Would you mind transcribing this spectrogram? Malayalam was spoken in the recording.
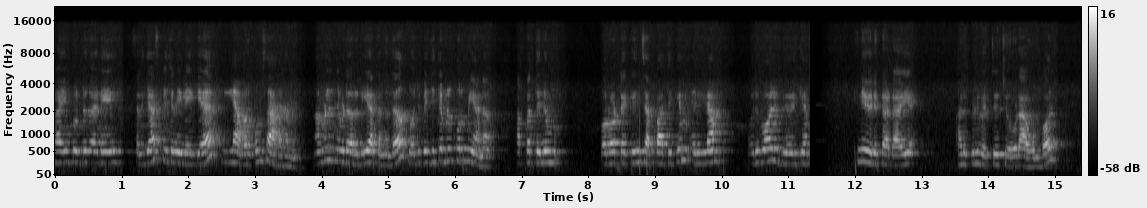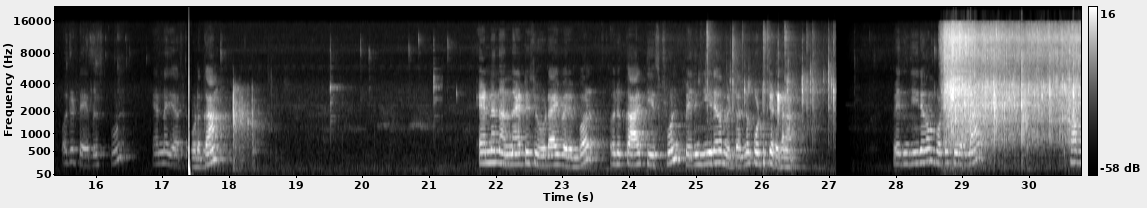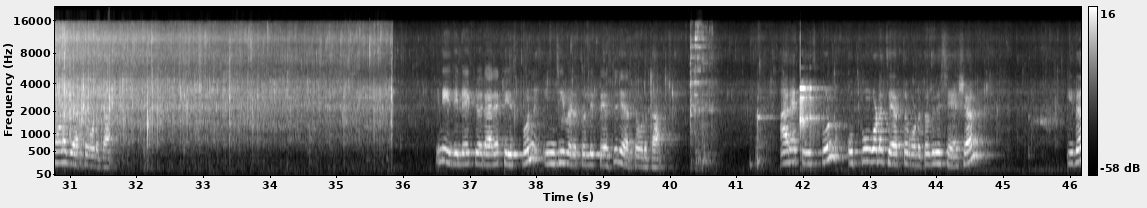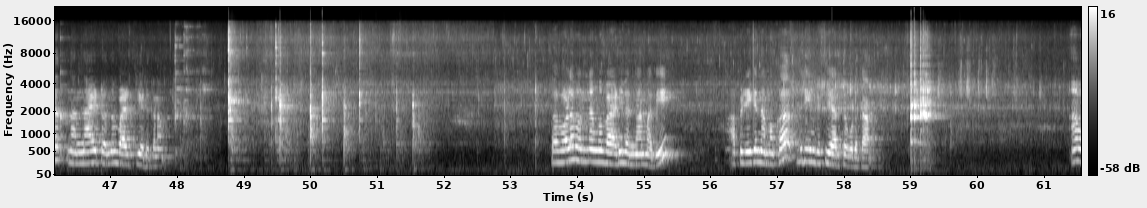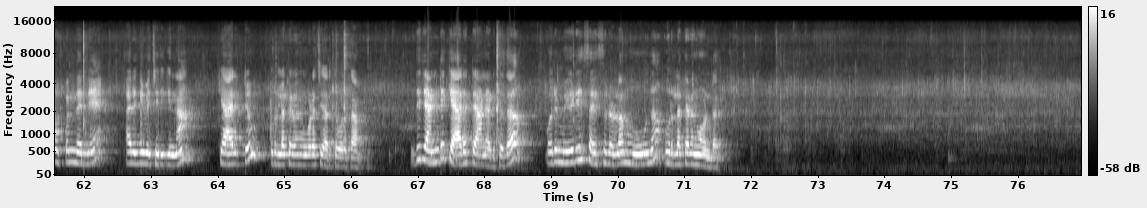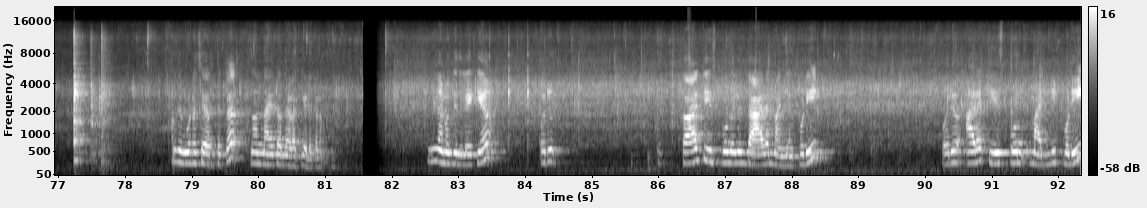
ഹായ് കൂട്ടുകാരെ. സലജാസ് കിച്ചണിലേക്ക് എല്ലാവർക്കും സ്വാഗതം. നമ്മൾ ഇന്നിവിടെ റെഡിയാക്കുന്നത് ഒരു വെജിറ്റബിൾ കുറുമിയാണ്. അപ്പത്തിനും പൊറോട്ടയ്ക്കും ചപ്പാത്തിക്കും എല്ലാം ഒരുപോലെ ഉപയോഗിക്കാം. ഇനി ഒരു കടായി അടുപ്പിൽ വെച്ച് ചൂടാകുമ്പോൾ ഒരു ടേബിൾ സ്പൂൺ എണ്ണ ചേർത്ത് കൊടുക്കാം. എണ്ണ നന്നായിട്ട് ചൂടായി വരുമ്പോൾ ഒരു കാൽ ടീസ്പൂൺ പെരിഞ്ജീരകം ഇട്ടൊന്ന് പൊട്ടിച്ചെടുക്കണം. പെരിഞ്ജീരകം പൊട്ടിച്ചേർന്നാൽ സവോള ചേർത്ത് കൊടുക്കാം. ഇനി ഇതിലേക്ക് ഒരു അര ടീസ്പൂൺ ഇഞ്ചി വെളുത്തുള്ളി പേസ്റ്റ് ചേർത്ത് കൊടുക്കാം. അര ടീസ്പൂൺ ഉപ്പും കൂടെ ചേർത്ത് കൊടുത്തതിന് ശേഷം ഇത് നന്നായിട്ടൊന്ന് വഴറ്റിയെടുക്കണം. സവോള ഒന്നങ്ങ് വാടി വന്നാൽ മതി. അപ്പോഴേക്കും നമുക്ക് ഗ്രീൻ പീസ് ചേർത്ത് കൊടുക്കാം. ആ ഒപ്പം തന്നെ അരിഞ്ഞു വെച്ചിരിക്കുന്ന ക്യാരറ്റും ഉരുളക്കിഴങ്ങും കൂടെ ചേർത്ത് കൊടുക്കാം. ഇത് രണ്ട് ക്യാരറ്റാണ് എടുത്തത്. ഒരു മീഡിയം സൈസിലുള്ള മൂന്ന് ഉരുളക്കിഴങ്ങും ഉണ്ട് ഇതും കൂടെ ചേർത്തിട്ട് നന്നായിട്ടൊന്ന് ഇളക്കിയെടുക്കണം. ഇനി നമുക്കിതിലേക്ക് ഒരു കാൽ ടീസ്പൂണിലും താഴെ മഞ്ഞൾപ്പൊടി ഒരു അര ടീസ്പൂൺ മല്ലിപ്പൊടി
